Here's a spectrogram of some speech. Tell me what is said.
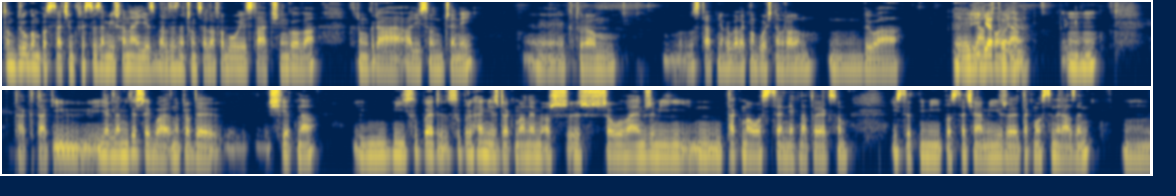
tą drugą postacią, która jest to zamieszana i jest bardzo znacząca dla fabuły, jest ta księgowa, którą gra Alison Jenny, e, którą ostatnio chyba taką głośną rolą mm, była e, Jatonia. Jatonia. Tak. Mhm. tak, tak. I jak dla mnie też była naprawdę świetna. I mi super, super chemię z Jackmanem, aż żałowałem, że mi tak mało scen, jak na to, jak są istotnymi postaciami, że tak mało scen razem. Mm,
